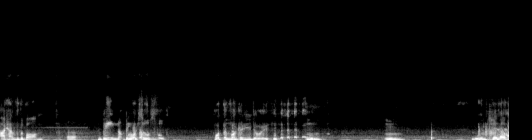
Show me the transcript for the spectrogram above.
I have the bomb. Uh, Being not being What the- resourceful. What the fuck are you doing? Doing chin ups,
